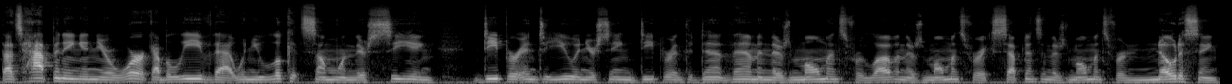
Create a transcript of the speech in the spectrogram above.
That's happening in your work. I believe that when you look at someone, they're seeing deeper into you and you're seeing deeper into them. And there's moments for love and there's moments for acceptance and there's moments for noticing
